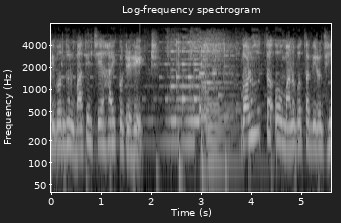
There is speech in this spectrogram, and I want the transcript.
নিবন্ধন বাতিল চেয়ে হাইকোর্টে রিট। গণহত্যা ও মানবতা বিরোধী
